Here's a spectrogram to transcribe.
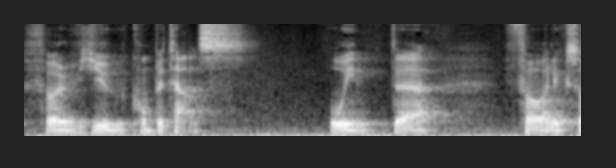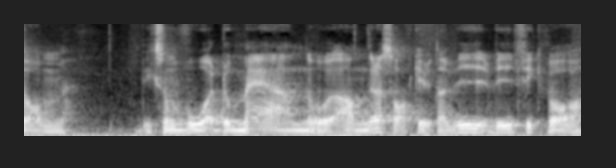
för view-kompetens och inte för liksom, liksom vår domän och andra saker utan vi, vi fick vara,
